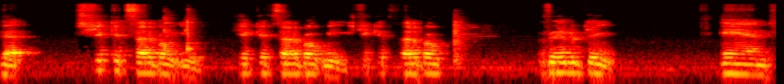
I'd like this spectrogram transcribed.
that shit gets said about you, shit gets said about me, shit gets said about Vander Kane. And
